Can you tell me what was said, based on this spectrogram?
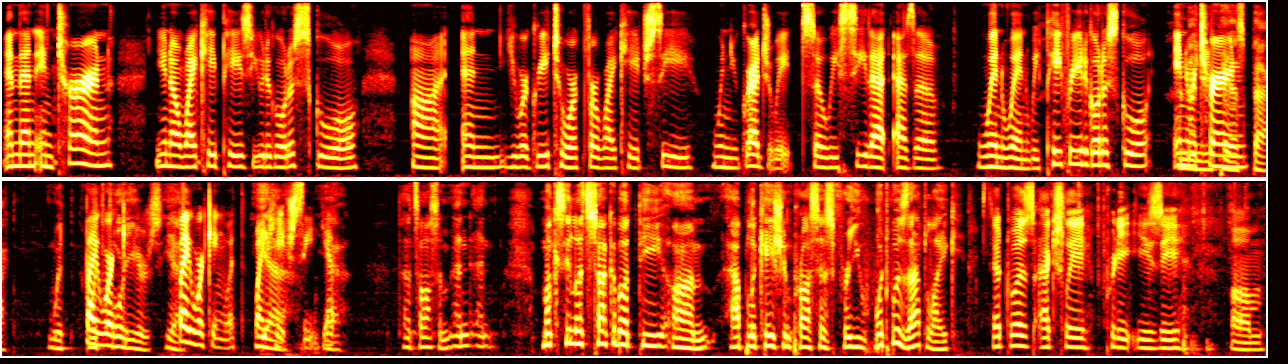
And then, in turn, you know, YK pays you to go to school uh, and you agree to work for YKHC when you graduate. So we see that as a win win. We pay for you to go to school in and then return you pay us back with, by with four years. Yeah. by working with Yeah, YKHC. Yep. Yeah, that's awesome. And and Maksii, let's talk about the um, application process for you. What was that like? It was actually pretty easy. Um,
